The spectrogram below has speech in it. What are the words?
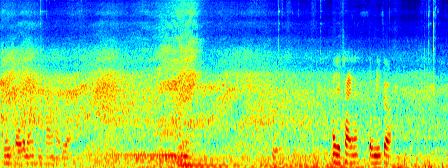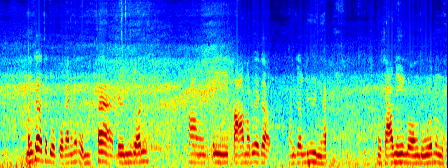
อันนี้เขากำลังทำทางให้ด้วย น่าจะใช่นะ ตรงนี้ก็ มันก็สะดวกกว่ากันครับ ผม ถ้าเดินย้อนทางตีปลามาด้วยก็ มันก็ลื่นครับเมื่อเช้านี้ลองดูแล้วมันโห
